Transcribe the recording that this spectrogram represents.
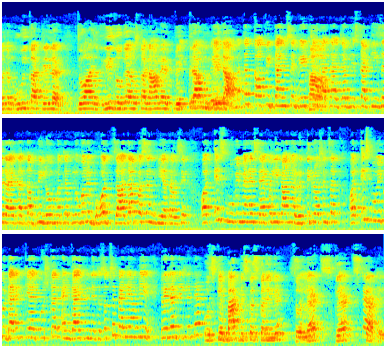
मतलब मूवी का ट्रेलर जो आज रिलीज़ हो गया उसका नाम है विक्रम वेदा। मतलब काफ़ी टाइम से वेट हाँ। कर रहा था जब इसका टीजर आया था तब भी लोग मतलब लोगों ने बहुत ज़्यादा पसंद किया था उसे। और इस मूवी में है सैफ अली खान और ऋतिक रोशन सर। और इस मूवी को डायरेक्ट किया है पुष्कर एंड गायत्री ने। तो सबसे पहले हम ये ट्रेलर देख लेते हैं। उसके बाद डिस्कस करेंगे। सो लेट्स गेट स्टार्टेड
